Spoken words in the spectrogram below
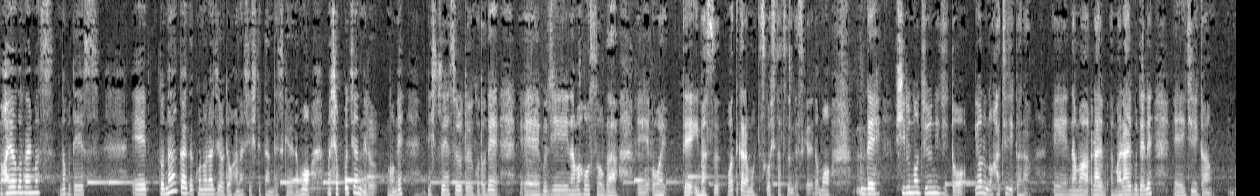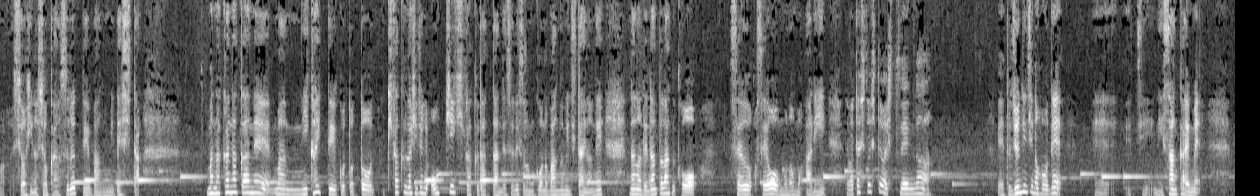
おはようございます。のぶです。えーっと、何回かこのラジオでお話ししてたんですけれども、まあ、ショップチャンネルのね、に出演するということで、えー無事生放送が、えー終わっています。終わってからも少し経つんですけれども、で、昼の12時と夜の8時から、えー生ライブ、まあ、ライブでね、えー1時間、まあ商品の紹介をするっていう番組でした。まあ、なかなかね、まあ、2回っていうことと企画が非常に大きい企画だったんですよね。その向こうの番組自体のね。なのでなんとなくこう背負うものもあり私としては出演が、えー、と12時の方で、えー、123回目。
